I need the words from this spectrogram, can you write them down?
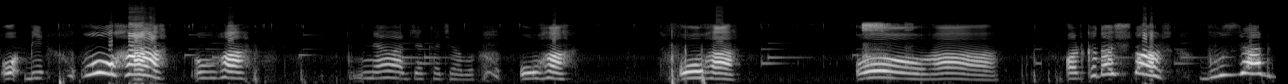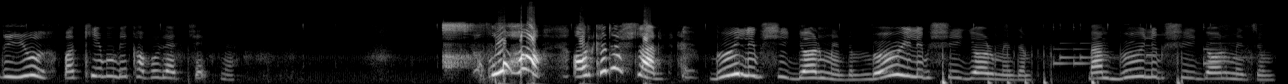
o bir oha! Oha! Ne verecek acaba? Oha! Oha! Oha! Arkadaşlar buz verdi yuh! Bakayım bir kabul edecek mi? Oha! Arkadaşlar böyle bir şey görmedim. Böyle bir şey görmedim. Ben böyle bir şey görmedim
